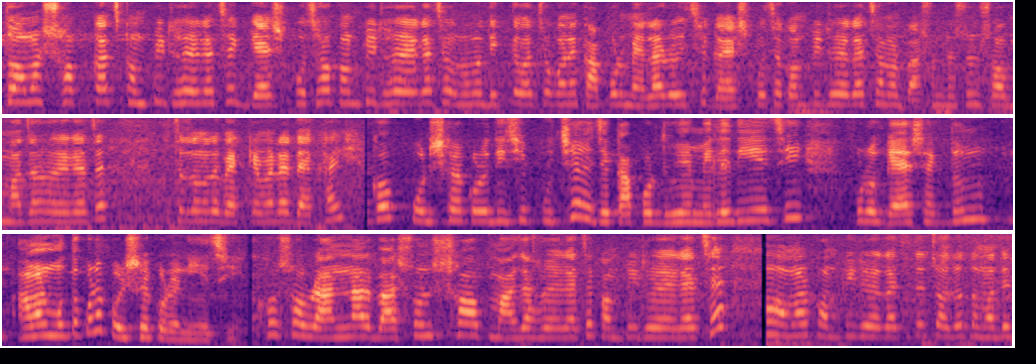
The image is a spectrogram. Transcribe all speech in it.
তো আমার সব কাজ কমপ্লিট হয়ে গেছে, গ্যাস পোছাও কমপ্লিট হয়ে গেছে। ওনারা দেখতে পাচ্ছ ওখানে কাপড় মেলা রয়েছে, গ্যাস পোছা কমপ্লিট হয়ে গেছে, আমার বাসন টাসন সব মাজা হয়ে গেছে। তো তোমাদের ব্যাক ক্যামেরায় দেখাই। দেখো, পরিষ্কার করে দিয়েছি পুছে যে কাপড় ধুয়ে মেলে দিয়েছি, পুরো গ্যাস একদম আমার মতো করে পরিষ্কার করে নিয়েছি। দেখো, সব রান্নার বাসন সব মাজা হয়ে গেছে কমপ্লিট হয়ে গেছে। আমার কমপ্লিট হয়ে গেছে, তো চলো তোমাদের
